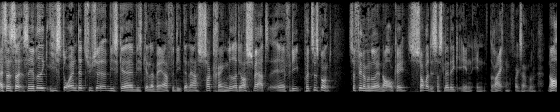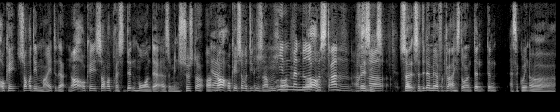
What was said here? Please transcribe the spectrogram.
Altså, så, så jeg ved ikke, historien, den synes jeg, vi skal, vi skal lade være, fordi den er så kringlet, og det er også svært, øh, fordi på et tidspunkt, så finder man ud af, nå okay, så var det så slet ikke en, en dreng, for eksempel. Nå okay, så var det mig, det der. Nå okay, så var præsidentmoren der, altså min søster. Og Ja. nå okay, så var de den samme. Hende, og, man møder nå, på stranden. Og Præcis. Sådan noget. Så, så det der med at forklare historien, den, den, altså gå ind og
